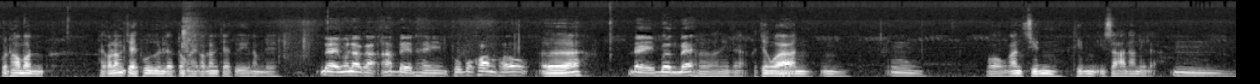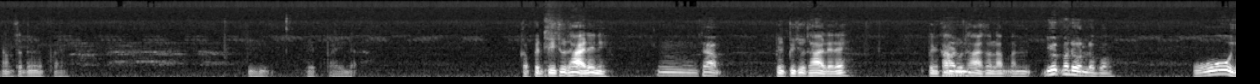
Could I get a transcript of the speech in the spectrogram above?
คนเฮามันให้ กำลังใจผู้อื่นแล้วต้องให้กำลังใจตัวเองนำเด้ได้มาแล้วก็อัปเดตให้ผู้ปกครองเขา เออ ได้เบิ่งได้ เออ นี่แหละก็จึงว่าอันอืมอืมบอกงานศิลป์ทินอีสานเท่านี่แหละอืมนำเสนอไปที่เฮ็ดไปเนี่ยก็เป็นปีสุดท้ายได้นี่อืมครับ เป็นปีสุดท้ายเลยเด้ เป็นครั้งอันสุดท้ายสำหรับมันยุดมาโดนหรือบ่โอ้ย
